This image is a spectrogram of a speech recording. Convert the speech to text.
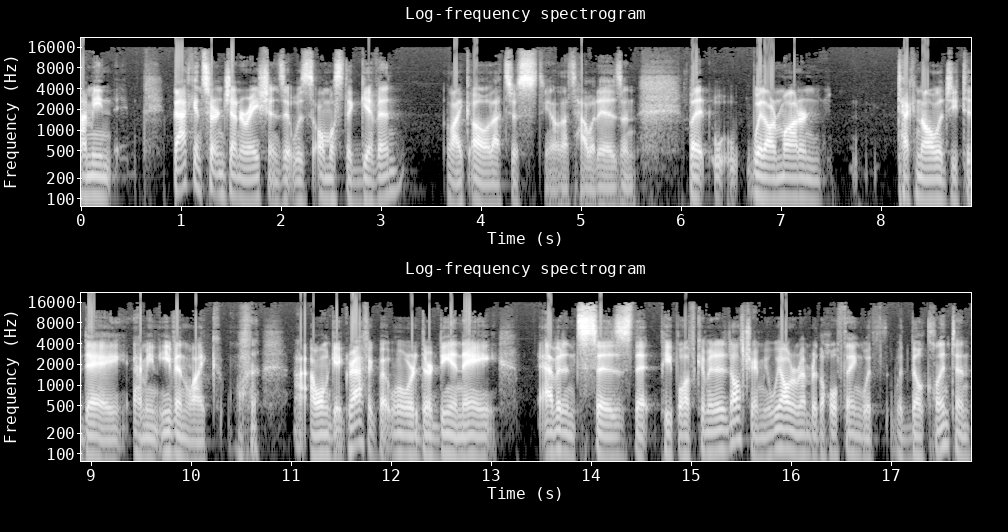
I mean, back in certain generations, it was almost a given. Like, oh, that's just you know that's how it is. And but w- with our modern technology today, I mean, even like, I won't get graphic, but when we're, their DNA evidence says that people have committed adultery. I mean, we all remember the whole thing with, with Bill Clinton.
